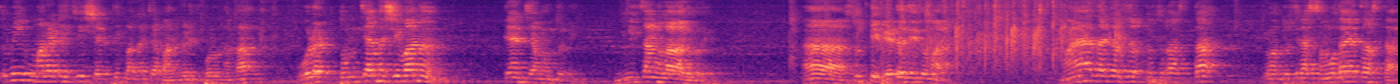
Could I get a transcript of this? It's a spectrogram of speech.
तुम्ही मराठ्याची शक्ती बघायच्या भानगडीत पडू नका. उलट तुमच्या नशिबानं त्यांच्या म्हणतो मी मी चांगला लागलोय. हा सुट्टी भेटत आहे तुम्हाला. माझ्या जागेवर जर दुसरा असता किंवा दुसऱ्या समुदायाचा असता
